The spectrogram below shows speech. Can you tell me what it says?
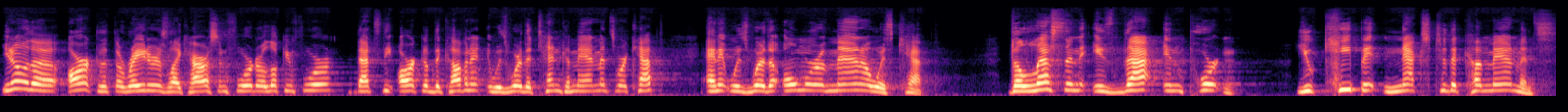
You know the ark that the raiders like Harrison Ford are looking for? That's the Ark of the Covenant. It was where the Ten Commandments were kept, and it was where the Omer of Manna was kept. The lesson is that important. You keep it next to the commandments.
